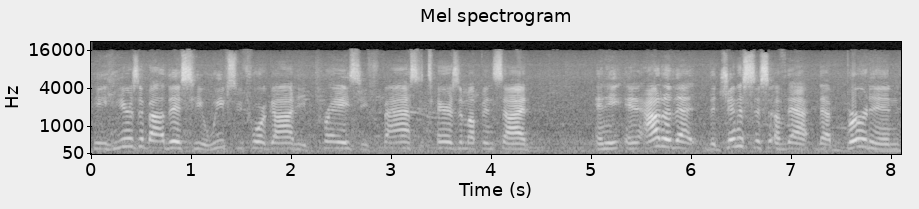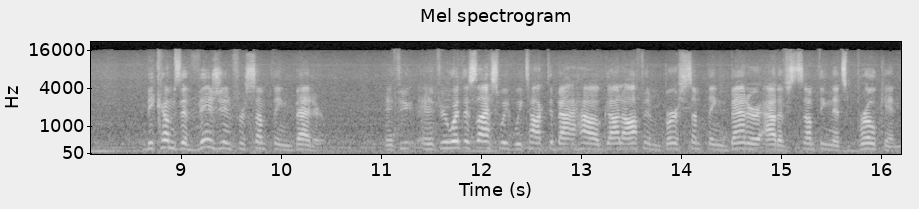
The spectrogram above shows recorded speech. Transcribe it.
he hears about this. He weeps before God. He prays. He fasts. He tears him up inside. And, he, and out of that, the genesis of that, that burden becomes a vision for something better. And if, you, and if you're with us last week, we talked about how God often bursts something better out of something that's broken.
